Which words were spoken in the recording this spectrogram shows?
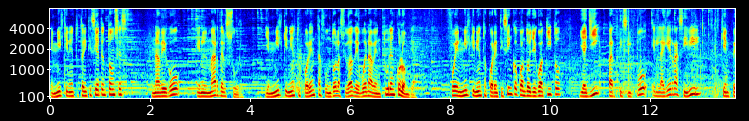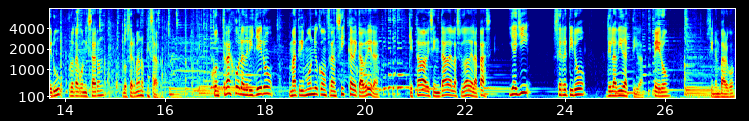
En 1537 entonces navegó en el Mar del Sur y en 1540 fundó la ciudad de Buenaventura en Colombia. Fue en 1545 cuando llegó a Quito y allí participó en la guerra civil que en Perú protagonizaron los hermanos Pizarro. Contrajo ladrillero matrimonio con Francisca de Cabrera, que estaba vecindada en la ciudad de La Paz, y allí se retiró de la vida activa. Pero, sin embargo,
